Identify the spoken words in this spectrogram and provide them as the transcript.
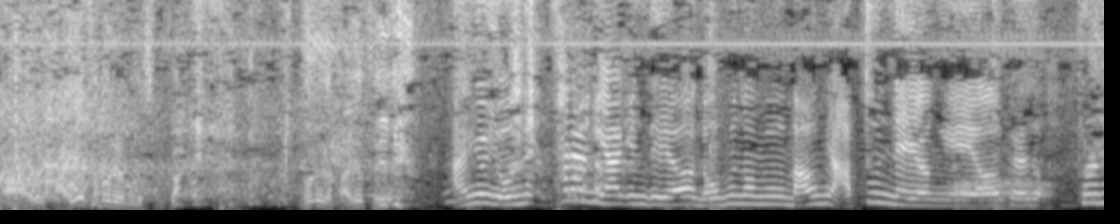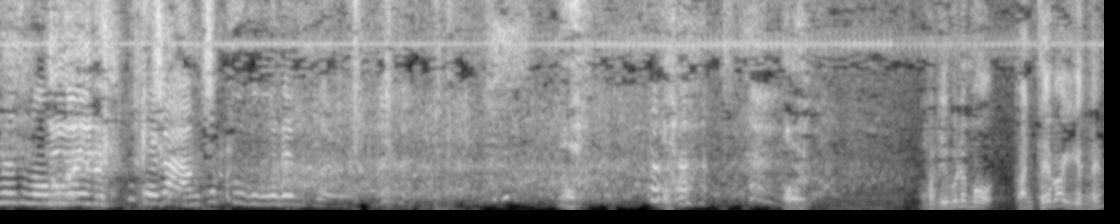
아, 여기 다이어트 노래 불렀습니까? 노래가 다이어트예요? 아니요, 연애, 사랑 이야기인데요. 너무너무 마음이 아픈 내용이에요. 그래서 부르면서 너무 너왜 이래? 배가 안 고프고 그랬어요. 어, 아니, 이번에 뭐, 완 대박이겠네?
